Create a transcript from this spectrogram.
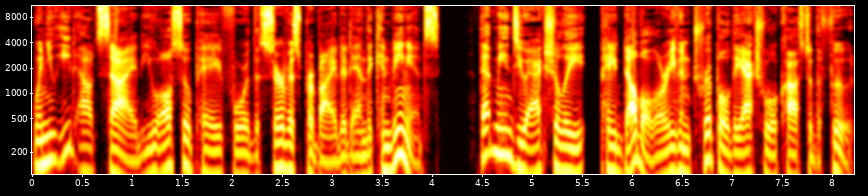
When you eat outside, you also pay for the service provided and the convenience. That means you actually pay double or even triple the actual cost of the food.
